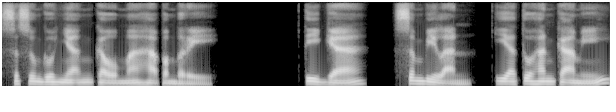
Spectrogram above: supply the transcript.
sesungguhnya Engkau maha pemberi. 3. 9. Ya Tuhan kami,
